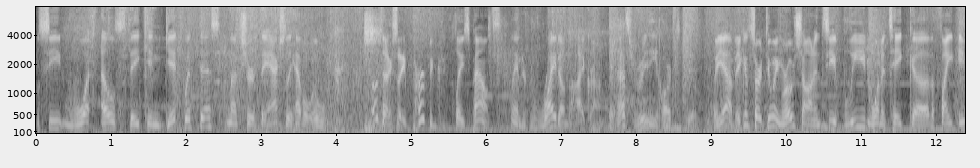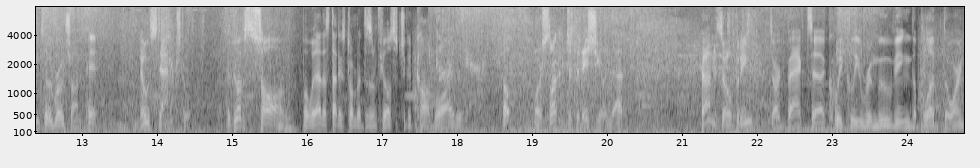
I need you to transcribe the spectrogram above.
We'll see what else they can get with this. I'm not sure if they actually have a... Oh, that was actually a perfectly placed pounce. Landed right on the high ground. Yeah, that's really hard to do. But yeah, they can start doing Roshan and see if Bleed want to take uh, the fight into the Roshan pit. No Static Storm. They do have Song, but without the Static Storm, that doesn't feel such a good combo either. Oh, or Slark can just initiate that. Found his opening. Dark Pact uh, quickly removing the Bloodthorn.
